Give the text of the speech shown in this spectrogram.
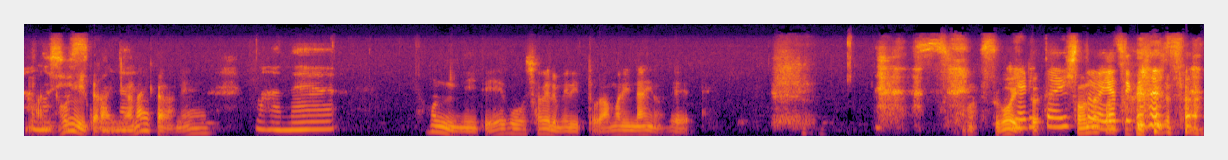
まあ、話日本にいたらいらないからね。まあね日本にいて英語を喋るメリットがあまりないので。すごい。やりたい人はやってください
